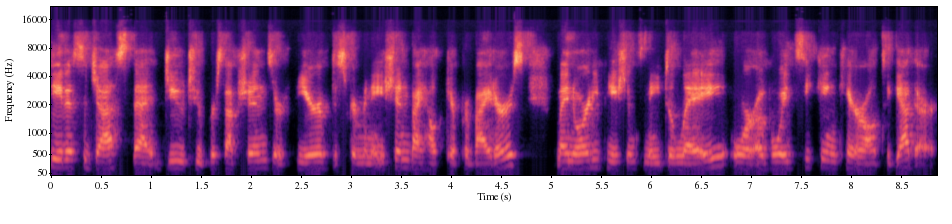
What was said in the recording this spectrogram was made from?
Data suggests that due to perceptions or fear of discrimination by healthcare providers, minority patients may delay or avoid seeking care altogether,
